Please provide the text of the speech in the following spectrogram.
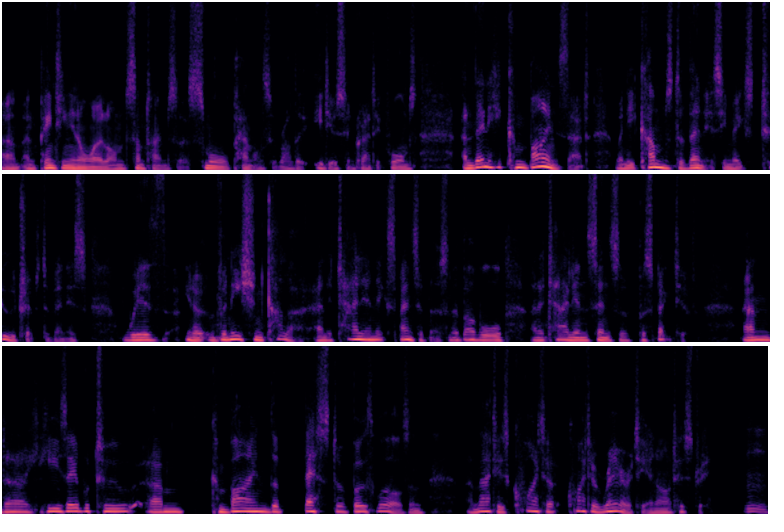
um, and painting in oil on sometimes uh, small panels, of rather idiosyncratic forms. And then he combines that when he comes to Venice, he makes two trips to Venice with, you know, Venetian color and Italian expansiveness, and above all, an Italian sense of perspective. And uh, he's able to um, combine the best of both worlds. And, and that is quite a, quite a rarity in art history. Mm.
